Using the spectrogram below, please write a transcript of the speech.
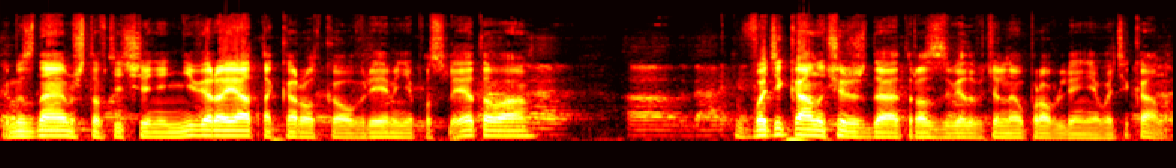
и мы знаем, что в течение невероятно короткого времени после этого Ватикан учреждает разведывательное управление Ватикана.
